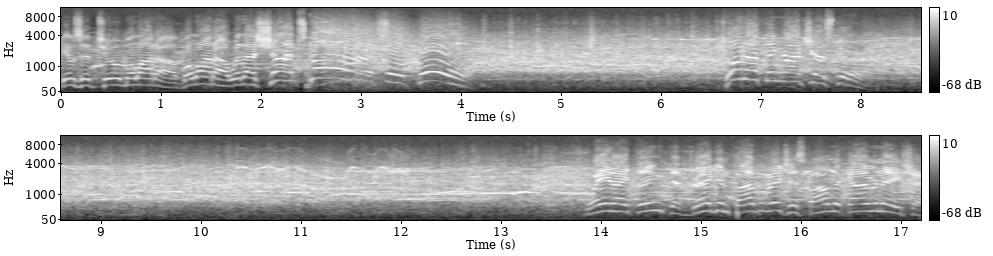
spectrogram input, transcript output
gives it to Balata. Balata with a shot. Scores! Oh, goal! 2-0 Rochester. Wayne, I think that Dragan Popovich has found the combination.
